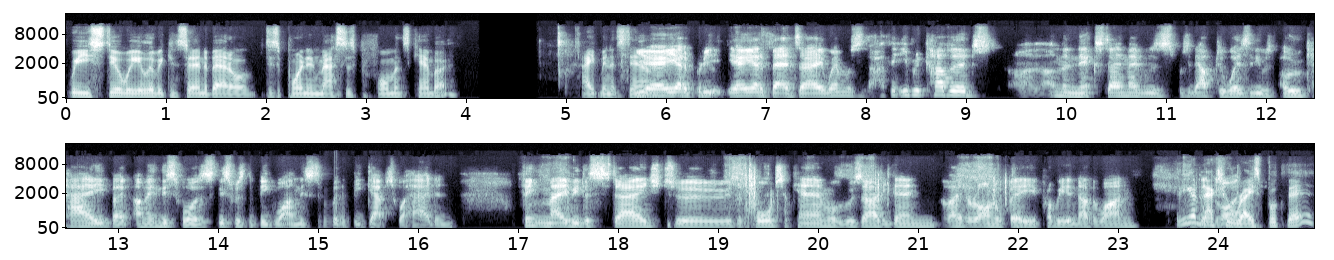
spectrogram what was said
We still were a little bit concerned about or disappointed in Mas's performance, Cambo. Eight minutes down. Yeah, he had a pretty yeah, he had a bad day. When was I think he recovered on the next day? Maybe was was it up to Wesley? He was okay, but I mean, this was this was the big one. This is where the big gaps were had, and I think maybe the stage to is it Hautacam or Ruzardi then later on will be probably another one. Have you got an actual like, race book there?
